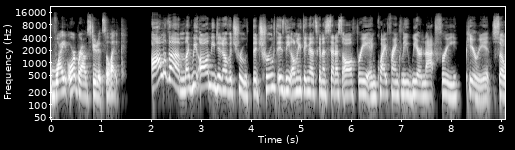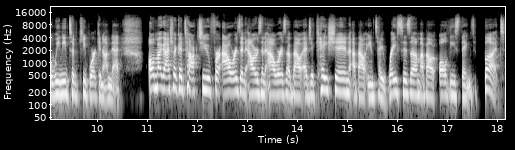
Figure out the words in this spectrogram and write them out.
white or brown students alike all of them like we all need to know the truth the truth is the only thing that's going to set us all free and quite frankly we are not free period so we need to keep working on that oh my gosh i could talk to you for hours and hours and hours about education about anti-racism about all these things but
